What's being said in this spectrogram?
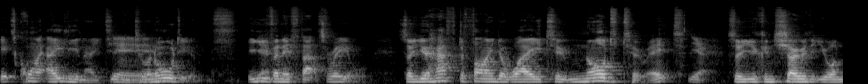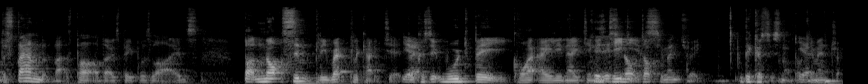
it's quite alienating to an audience, even if that's real. So you have to find a way to nod to it, Yeah. so you can show that you understand that that's part of those people's lives, but not simply replicate it Yeah. because it would be quite alienating and Because it's not tedious documentary. because it's not documentary.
